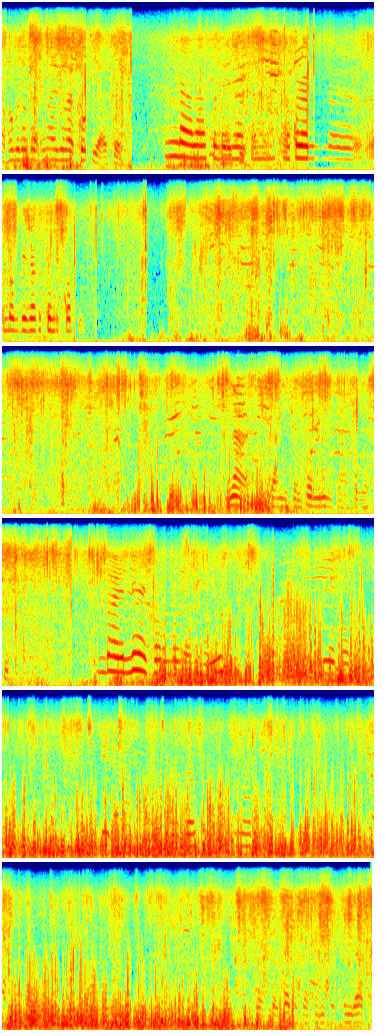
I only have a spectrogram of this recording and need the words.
a făcut o personală de la copii acolo. Da, la asta de joacă. Acolo am uh, loc de joacă pentru copii. Na, și am niciun pom, nimic am folosit. Da, e bine că am rămas bun, nu? E bine că am Ce bine era, ce verdeață. N-ar S-a scălcat ca să nu se strângă apa.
